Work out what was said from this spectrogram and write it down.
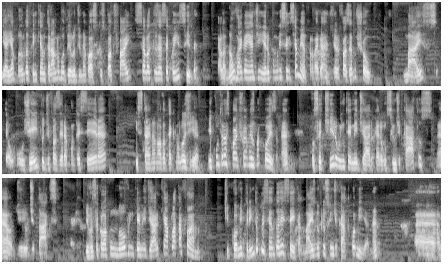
e aí a banda tem que entrar no modelo de negócio do Spotify se ela quiser ser conhecida. Ela não vai ganhar dinheiro com licenciamento, ela vai ganhar dinheiro fazendo show. Mas o, o jeito de fazer acontecer é estar na nova tecnologia. E com transporte foi a mesma coisa, né? Você tira o intermediário, que eram os sindicatos né, de, de táxi, e você coloca um novo intermediário, que é a plataforma, que come 30% da receita, mais do que o sindicato comia, né? É,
